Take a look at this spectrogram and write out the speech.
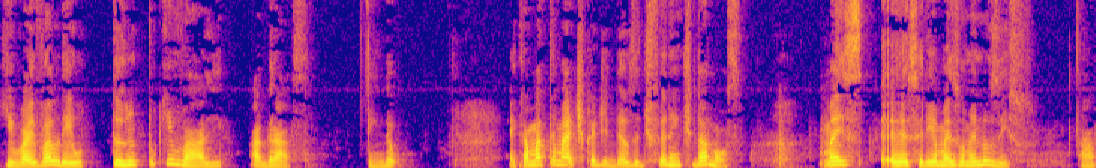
que vai valer o tanto que vale a graça, entendeu? É que a matemática de Deus é diferente da nossa, mas é, seria mais ou menos isso, tá?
